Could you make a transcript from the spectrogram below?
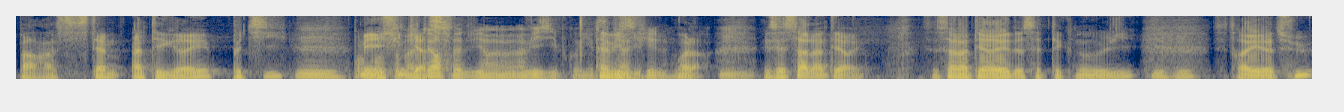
par un système intégré, petit, mais efficace. ça devient invisible. Quoi. Il y a invisible, fil. voilà. Et c'est ça l'intérêt. C'est ça l'intérêt de cette technologie, mhm. c'est travailler là-dessus.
